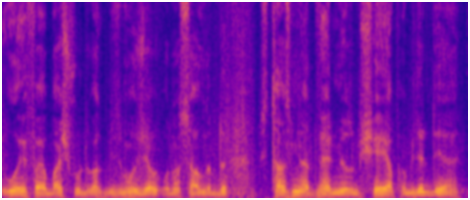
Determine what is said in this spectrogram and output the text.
UEFA'ya başvurdu. Bak bizim hoca ona saldırdı. Biz tazminat vermiyoruz bir şey yapabilirdi yani.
